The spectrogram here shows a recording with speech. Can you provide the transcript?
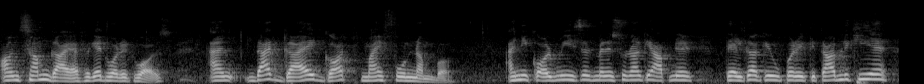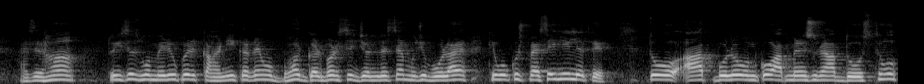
on some guy I forget what it was and that guy got my phone number and he called me he says मैंने सुना कि आपने तेलका के ऊपर एक किताब लिखी है I said हाँ तो says वो मेरे ऊपर कहानी कर रहे हैं वो बहुत गड़बड़ से जर्नलिस्ट है मुझे बोला है कि वो कुछ पैसे ही नहीं लेते। तो आप बोलो उनको आप मैंने सुना आप दोस्त हो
